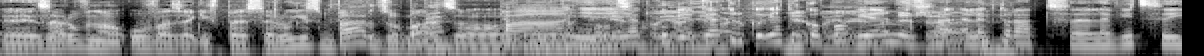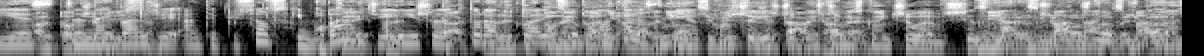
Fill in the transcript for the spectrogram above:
e, zarówno u was, jak i w PSL-u jest bardzo, bardzo... e, Panie mocna. Jakubie, to ja, jednak- tylko, ja nie, tylko to ja powiem, jednak że elektorat lewicy Ale jest najbardziej antypisowski, Okej, bardziej ale- niż tak, elektorat Ale to, koalicji ale, to, nie- ja obywatelskiej. skończę jeszcze, bo tak, jeszcze nie skończyłem. Z, Nie wiem, z badań, z badań,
